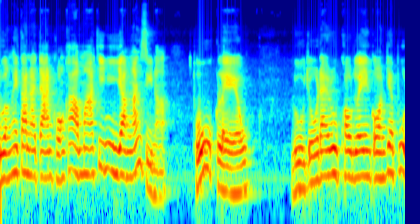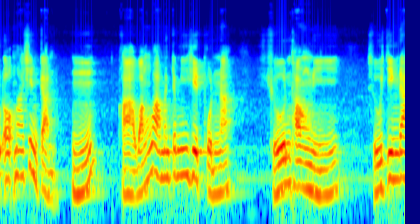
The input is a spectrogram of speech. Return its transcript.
ลวงให้ท่านอาจารย์ของข้ามาที่นี่อย่างนั้นสินะ ทุกแล้วลูโจได้รูปเขาตัวเองก่อนที่จะพูดออกมาเช่นกัน หืม ข้าหวังว่ามันจะมีเหตุผลนะ ชูนทองหนี้สูจิงได้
